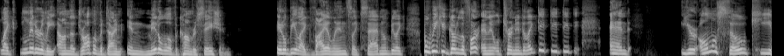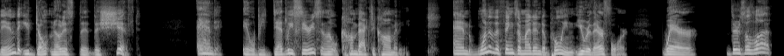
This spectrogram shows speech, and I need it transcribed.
Like literally on the drop of a dime in middle of a conversation. It'll be like violins, like sad, and it'll be like, but we could go to the farm, and it will turn into like and you're almost so keyed in that you don't notice the the shift. And it will be deadly serious and then it will come back to comedy. And one of the things I might end up pulling, you were there for, where there's a lot,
